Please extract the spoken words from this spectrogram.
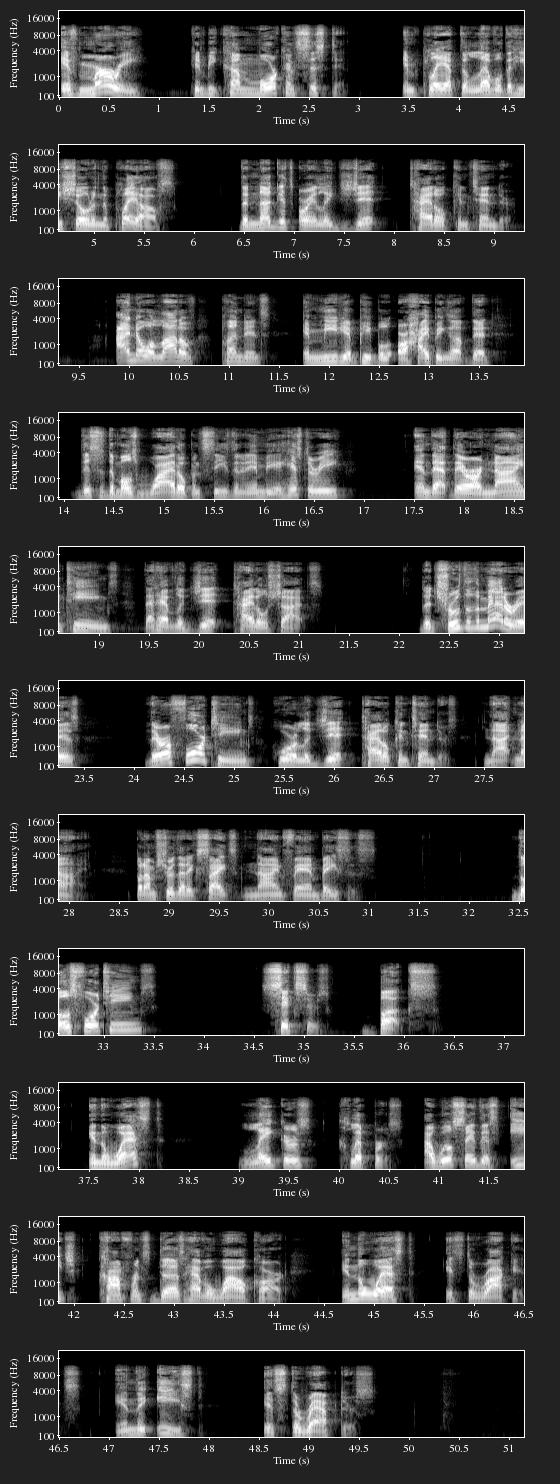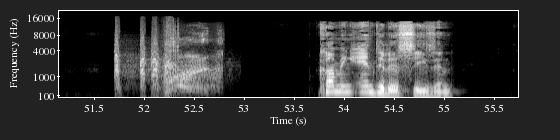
If Murray can become more consistent and play at the level that he showed in the playoffs, the Nuggets are a legit title contender. I know a lot of pundits and media people are hyping up that this is the most wide open season in NBA history and that there are nine teams that have legit title shots the truth of the matter is, there are four teams who are legit title contenders, not nine. But I'm sure that excites nine fan bases. Those four teams Sixers, Bucks. In the West, Lakers, Clippers. I will say this each conference does have a wild card. In the West, it's the Rockets. In the East, it's the Raptors. Coming into this season,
